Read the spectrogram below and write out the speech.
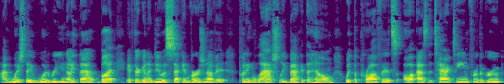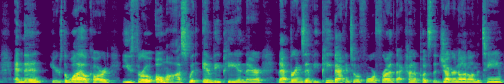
I wish they would reunite that. But if they're going to do a second version of it, putting Lashley back at the helm with the Profits uh, as the tag team for the group, and then here's the wild card you throw Omos with MVP in there that brings MVP back into a forefront. That kind of puts the juggernaut on the team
